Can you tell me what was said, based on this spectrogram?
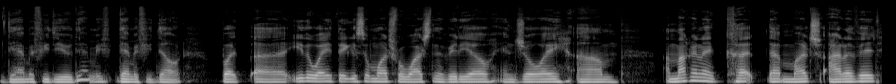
damn if you do, damn if, damn if you don't. But uh, either way, thank you so much for watching the video. Enjoy. Um, I'm not gonna cut that much out of it.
